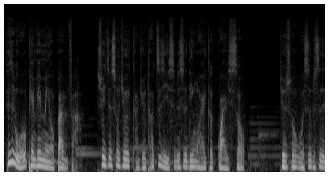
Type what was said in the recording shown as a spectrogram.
但是我又偏偏没有办法，所以这时候就会感觉到自己是不是另外一个怪兽，就是说我是不是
